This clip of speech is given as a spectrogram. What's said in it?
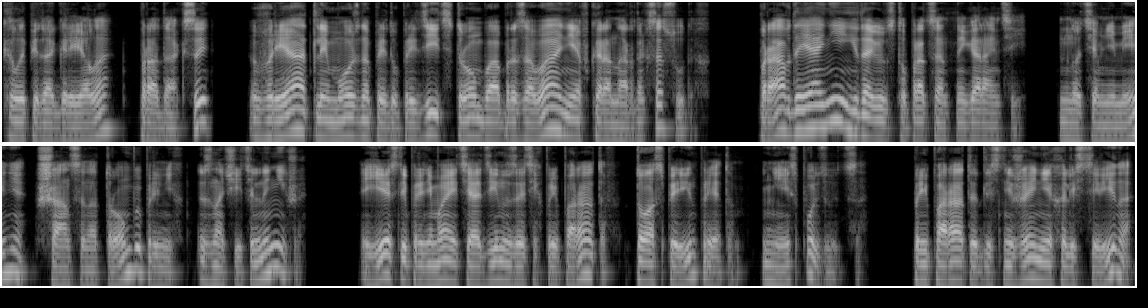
клопидогрела, продаксы, вряд ли можно предупредить тромбообразование в коронарных сосудах. Правда, и они не дают стопроцентной гарантии, но тем не менее шансы на тромбы при них значительно ниже. Если принимаете один из этих препаратов, то аспирин при этом не используется. Препараты для снижения холестерина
